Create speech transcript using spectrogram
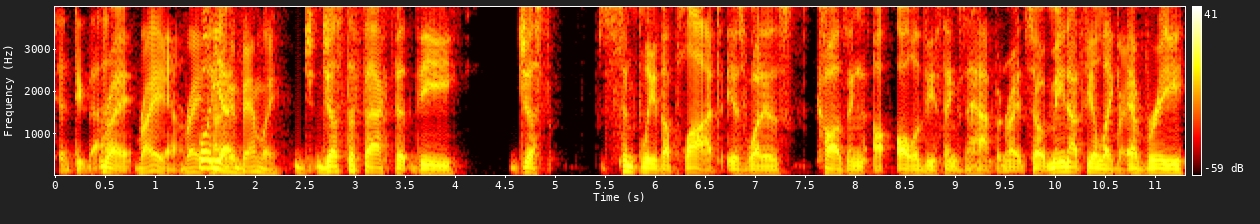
to do that. Right. Right. Yeah. Right. Well, Having yeah. a family. J- just the fact that the just simply the plot is what is causing all of these things to happen right so it may not feel like Right. every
